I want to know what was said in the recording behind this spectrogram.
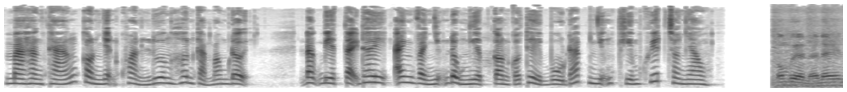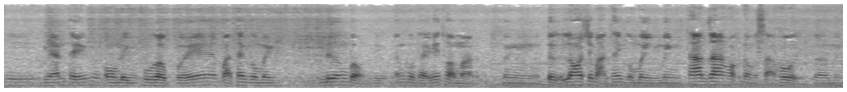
mà hàng tháng còn nhận khoản lương hơn cả mong đợi. Đặc biệt tại đây anh và những đồng nghiệp còn có thể bù đắp những khiếm khuyết cho nhau. Công việc ở đây thì, em thấy ổn định phù hợp với bản thân của mình. Lương bổng thì em cũng thấy thỏa mãn. Mình tự lo cho bản thân của mình, mình tham gia hoạt động xã hội và mình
